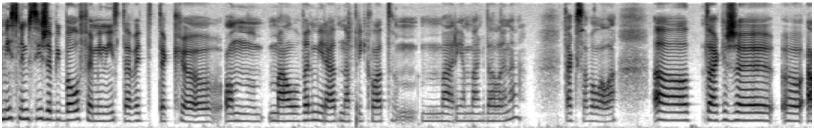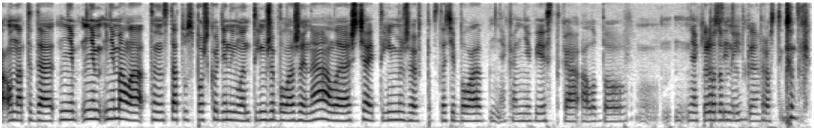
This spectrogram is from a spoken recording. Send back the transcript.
myslím si, že by bol feminista, veď tak uh, on mal veľmi rád napríklad Mária Magdalena tak sa volala. Uh, takže uh, a ona teda ne, ne, nemala ten status poškodený len tým, že bola žena, ale ešte aj tým, že v podstate bola nejaká neviestka alebo nejaký prostitútka. podobný prostitútka.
